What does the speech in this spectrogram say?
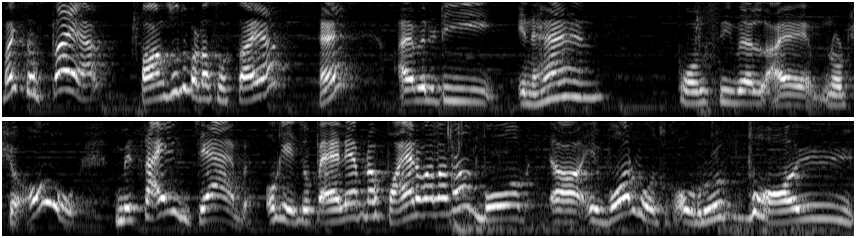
भाई सस्ता है यार, पाँच सौ तो बड़ा सस्ता है यार, है? एबिलिटी इनहेंस कौन सी well I am not sure oh missile jab okay जो पहले अपना फायर वाला था, वो इवॉल्व हो चुका। अरे भाई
